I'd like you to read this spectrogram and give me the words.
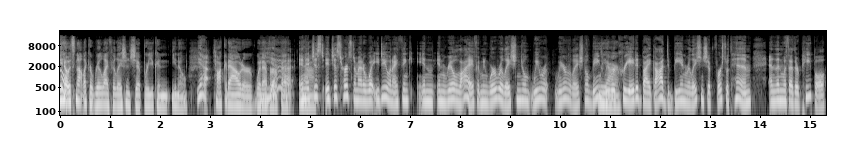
You know, it's not like a real life relationship where you can, you know, Yeah. talk it out or whatever. Yeah. But and yeah. it just it just hurts no matter what you do. And I think in in real life, I mean, we're relational. We were we're relational beings. We We, were created by God to be in relationship first with Him and then with other people.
